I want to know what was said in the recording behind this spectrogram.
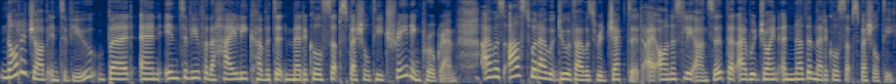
"Not a job interview, but an interview for the highly coveted medical subspecialty training program. I was asked what I would do if I was rejected. I honestly answered that I would join another medical subspecialty."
